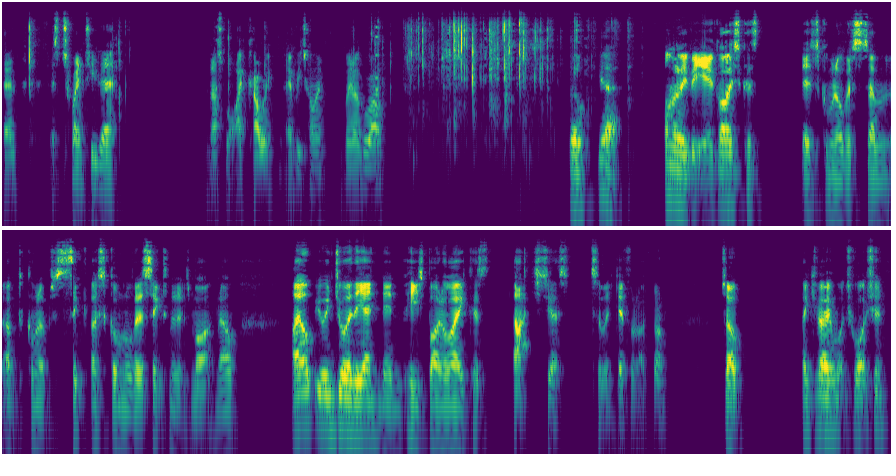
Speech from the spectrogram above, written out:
10. There's 20 there. And that's what I carry every time when I go out. So, yeah. I'm to leave it here, guys, because it's coming over to seven, up to coming up to six, uh, it's coming over the six minutes mark now. I hope you enjoy the ending piece, by the way, because that's just something different I've done. So, thank you very much for watching,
